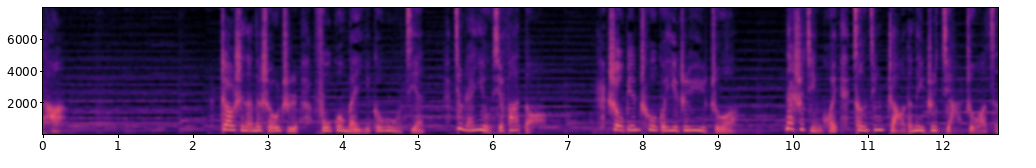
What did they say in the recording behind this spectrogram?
他。赵世南的手指拂过每一个物件，竟然也有些发抖。手边触过一只玉镯，那是锦葵曾经找的那只假镯子。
